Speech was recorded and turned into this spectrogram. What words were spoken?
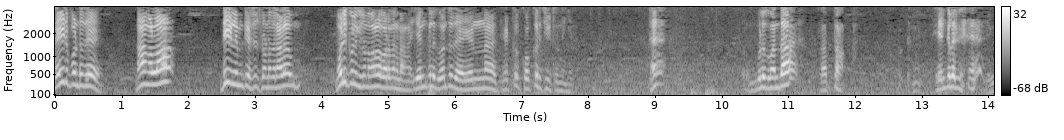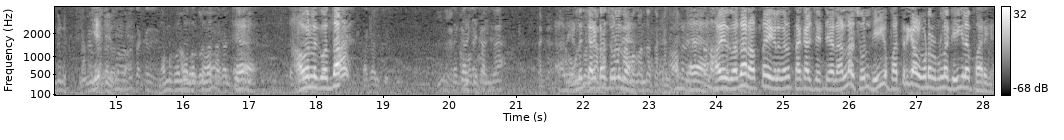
ரெய்டு பண்ணுது. நாங்கெல்லாம் டீலிமிட்டேஷன் சொன்னதுனால மொழி கொள்கை சொன்னதுனால வரதுங்க நாங்க எங்களுக்கு வந்தது என்ன கெக்க கொக்கரிச்சிட்டு இருந்தீங்க? உங்களுக்கு வந்தா ரத்தம். எங்களுக்கு அவர்களுக்கு வந்தா அது எங்களுக்கு கரெக்டா சொல்லுங்க. அவங்களுக்கு வந்தா ரத்தம் எங்களுக்கு வந்து தக்காளி சட்னியா நல்லா சொல்லு நீங்க பத்திரிகையாளர் ஊடகக்குள்ள நீங்களே பாருங்க.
